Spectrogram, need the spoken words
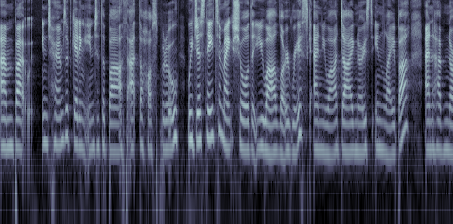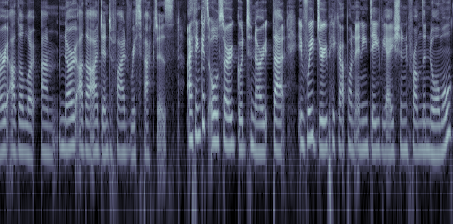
Um, but in terms of getting into the bath at the hospital, we just need to make sure that you are low risk and you are diagnosed in labour and have no other lo- um, no other identified risk factors. I think it's also good to note that if we do pick up on any deviation from the normal,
